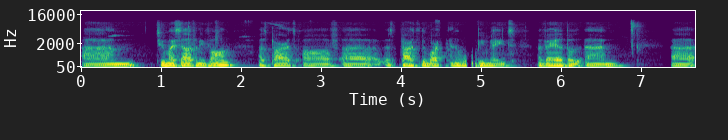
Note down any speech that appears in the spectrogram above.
um, to myself and Evonne as part of uh, as part of the work, and it won't be made available. Um, uh,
